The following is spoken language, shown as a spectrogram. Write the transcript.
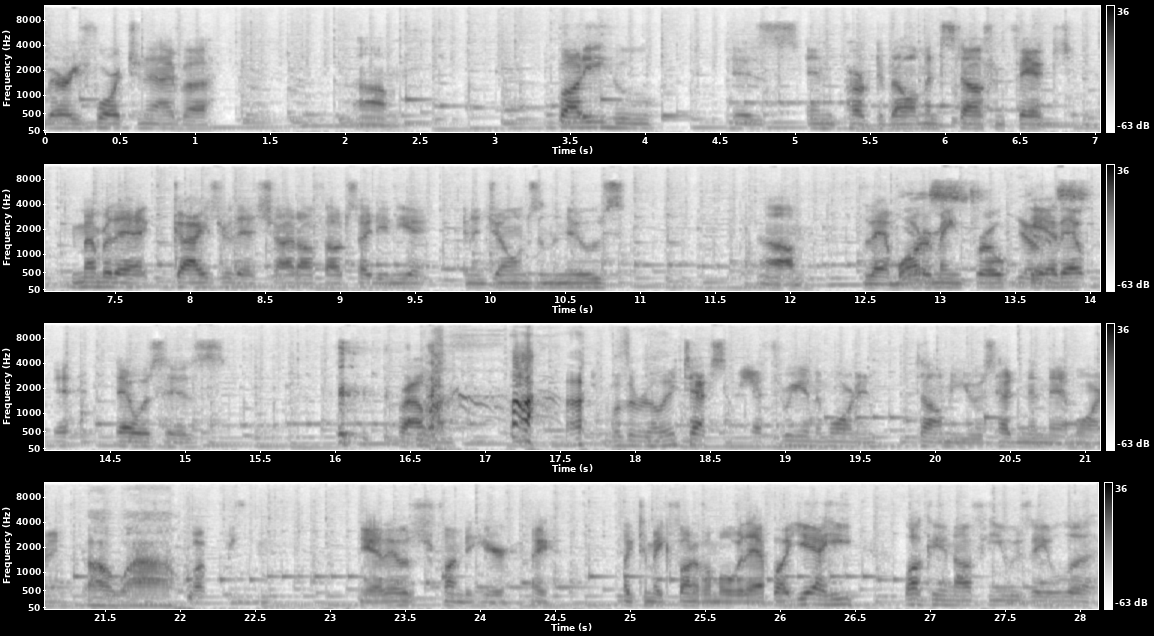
very fortunate. I have a um, buddy who is in park development stuff. In fact, remember that geyser that shot off outside Indiana Jones in the news? Um, that water Yes. main broke. Yes. Yeah, that, that that was his problem. Was it really? he texted me at three in the morning, telling me he was heading in that morning. Oh wow. But yeah, that was fun to hear. I like to make fun of him over that, but yeah, he lucky enough he was able to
